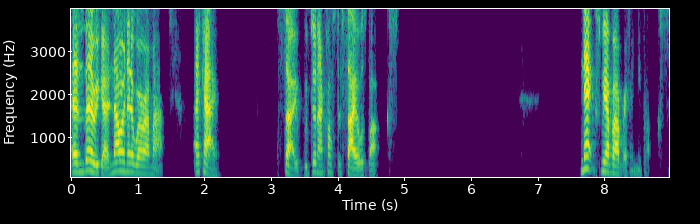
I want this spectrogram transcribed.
and there we go. Now I know where I'm at. Okay. So we've done our cost of sales box. Next, we have our revenue box.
